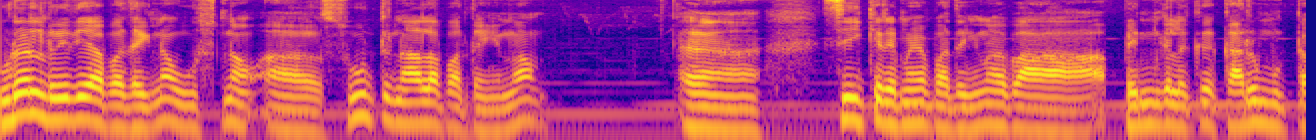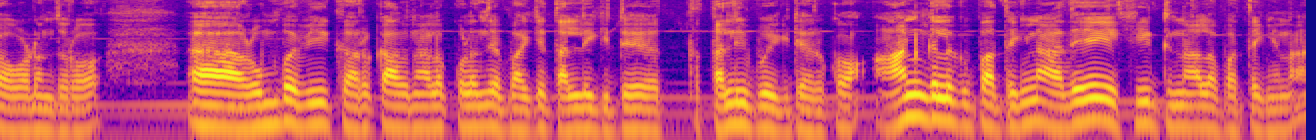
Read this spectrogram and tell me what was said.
உடல் ரீதியாக பார்த்திங்கன்னா உஷ்ணம் சூட்டுனால பார்த்திங்கன்னா சீக்கிரமே பார்த்திங்கன்னா இப்போ பெண்களுக்கு கருமுட்டை உடஞ்சிரும். ரொம்ப வீக்காக இருக்கும். அதனால் குழந்தை பாக்கி தள்ளிக்கிட்டு தள்ளி போய்கிட்டே இருக்கும். ஆண்களுக்கு பார்த்திங்கன்னா அதே ஹீட்டுனால் பார்த்திங்கன்னா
